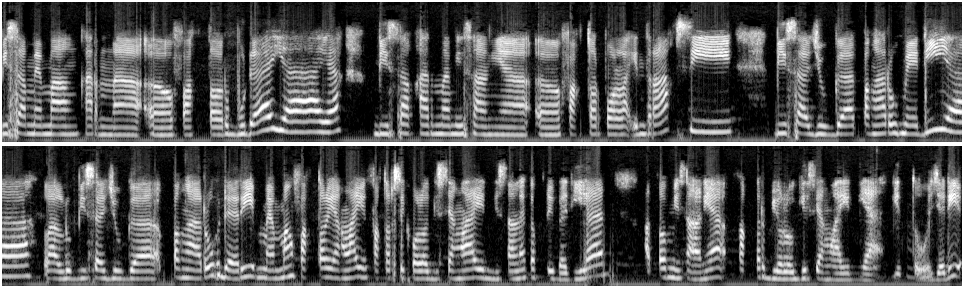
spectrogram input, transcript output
bisa memang karena eh, faktor budaya ya. Bisa karena misalnya eh, faktor pola interaksi bisa juga pengaruh media lalu bisa juga pengaruh dari memang faktor yang lain faktor psikologis yang lain. Misalnya kepribadian atau misalnya faktor biologis yang lainnya gitu. Jadi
